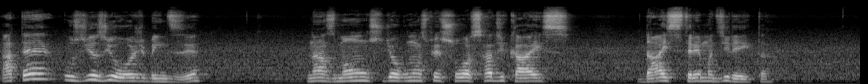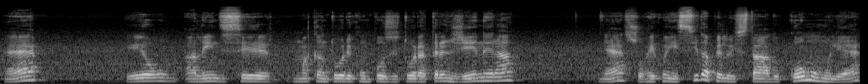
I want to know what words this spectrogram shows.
até os dias de hoje, bem dizer, nas mãos de algumas pessoas radicais da extrema direita. É, eu, além de ser uma cantora e compositora transgênera, né? sou reconhecida pelo Estado como mulher.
